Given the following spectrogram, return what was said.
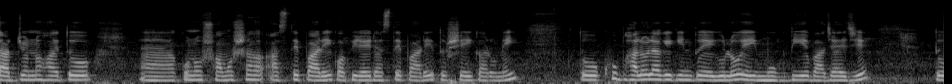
তার জন্য হয়তো কোনো সমস্যা আসতে পারে কপিরাইট আসতে পারে, তো সেই কারণেই। তো খুব ভালো লাগে কিন্তু এগুলো, এই মুখ দিয়ে বাজায় যে। তো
